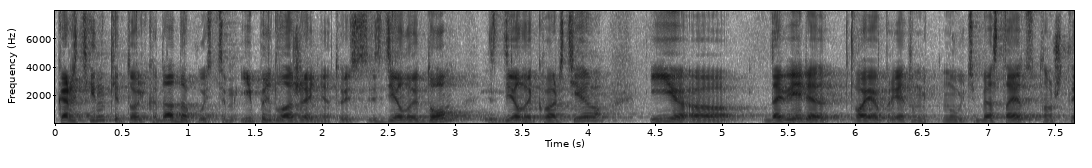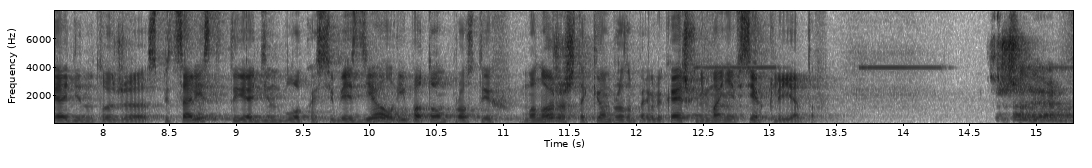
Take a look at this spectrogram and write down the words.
картинки только, да, допустим, и предложение. То есть сделай дом, сделай квартиру, и э, доверие твое при этом ну, у тебя остается, потому что ты один и тот же специалист, ты один блок о себе сделал, и потом просто их множишь, таким образом привлекаешь внимание всех клиентов. Совершенно верно.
